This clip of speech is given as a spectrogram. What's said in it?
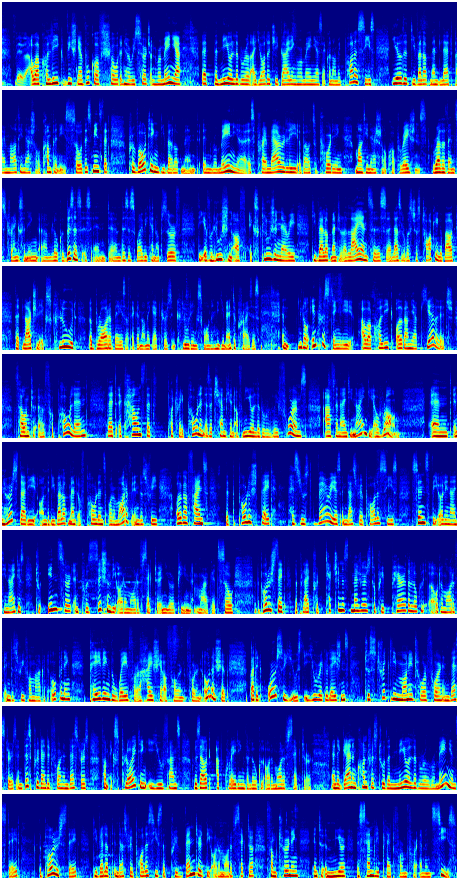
our colleague Vishnya Vukov showed in her research on Romania that the neoliberal ideology guiding Romania's economic policies yielded development led by multinational companies. So this means that promoting development in Romania is primarily about supporting multinational corporations rather than strengthening um, local businesses. And um, this is why we can observe observe the evolution of exclusionary developmental alliances uh, Laszlo was just talking about that largely exclude a broader base of economic actors, including small and medium enterprises. And, you know, interestingly, our colleague Olga Markiewicz found uh, for Poland that accounts that portray Poland as a champion of neoliberal reforms after 1990 are wrong. And in her study on the development of Poland's automotive industry, Olga finds that the Polish state has used various industrial policies since the early 1990s to insert and position the automotive sector in European markets. So the Polish state applied protectionist measures to prepare the local automotive industry for market opening, paving the way for a high share of foreign, foreign ownership. But it also used EU regulations to strictly monitor foreign investors, and this prevented foreign investors from exploiting EU funds without upgrading the local automotive sector. And again, in contrast to the neoliberal Romanian state, the Polish state developed industrial policies that prevented the automotive sector from turning into a mere assembly platform for MNCs.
